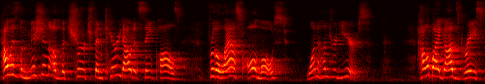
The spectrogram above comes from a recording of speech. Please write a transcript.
How has the mission of the church been carried out at St. Paul's for the last almost 100 years? How, by God's grace,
